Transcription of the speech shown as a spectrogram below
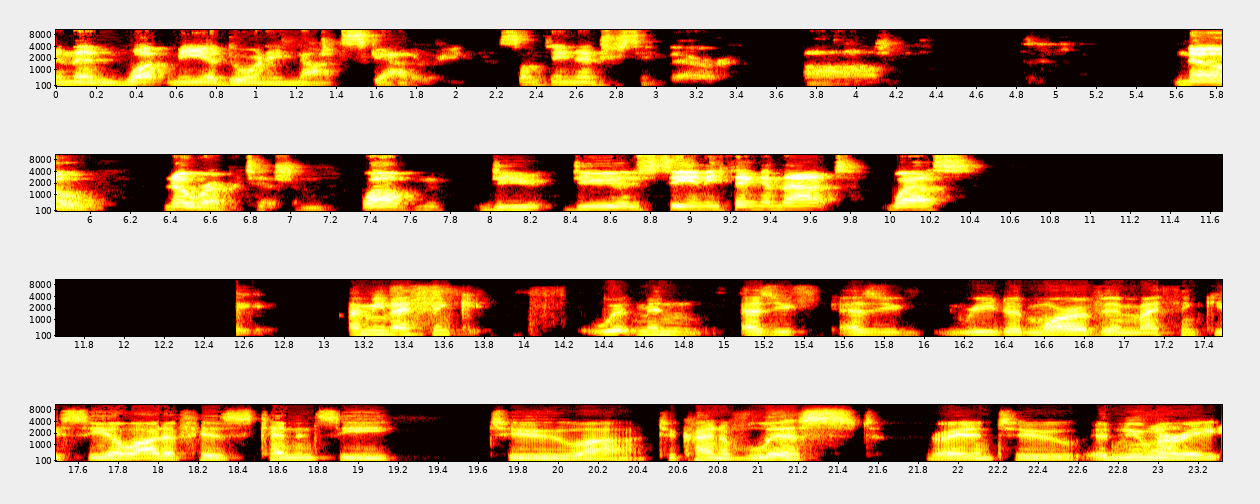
and then what me adorning, not scattering. Something interesting there. Um, no, no repetition. Well, do you do you see anything in that, Wes? i mean i think whitman as you as you read more of him i think you see a lot of his tendency to uh to kind of list right and to enumerate.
